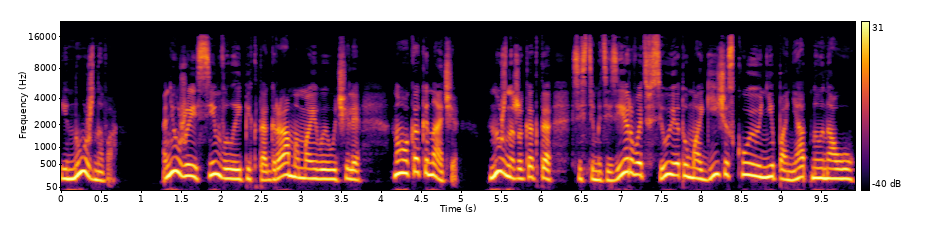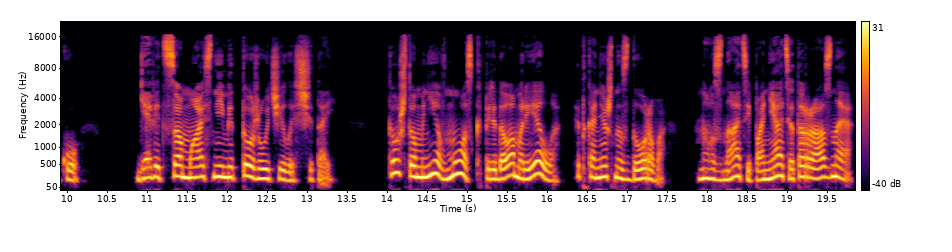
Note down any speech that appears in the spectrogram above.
и нужного — они уже и символы, и пиктограммы мои выучили. Ну а как иначе? Нужно же как-то систематизировать всю эту магическую непонятную науку. Я ведь сама с ними тоже училась, считай. То, что мне в мозг передала Мариэлла, это, конечно, здорово. Но знать и понять — это разное.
